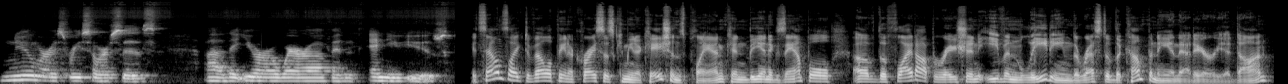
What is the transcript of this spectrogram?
numerous resources uh, that you are aware of and, and you use. It sounds like developing a crisis communications plan can be an example of the flight operation even leading the rest of the company in that area, Don.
